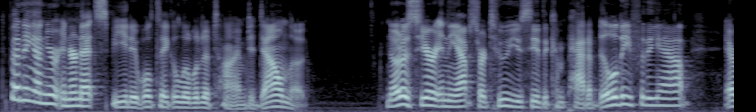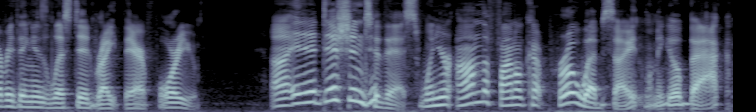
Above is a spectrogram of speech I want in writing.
depending on your internet speed, it will take a little bit of time to download. Notice here in the App Store too, you see the compatibility for the app. Everything is listed right there for you. Uh, in addition to this, when you're on the Final Cut Pro website, let me go back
